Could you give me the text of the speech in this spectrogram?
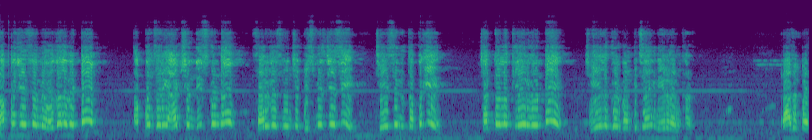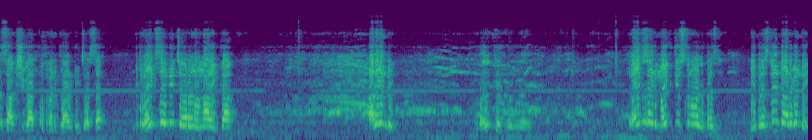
తప్పు చేసిన మేము వదిలిపెట్టాం తప్పనిసరిగా యాక్షన్ తీసుకుంటాం. సర్వీస్ నుంచి డిస్మిస్ చేసి చేసిన తప్పుకి చట్టంలో క్లియర్గా ఉంటే జైలుకు కూడా పంపించడానికి నేను వెనకాడు రాజంపేట సాక్షిగా అద్భుతమైన క్లారిటీ ఇచ్చారు సార్. ఇటు రైట్ సైడ్ నుంచి ఎవరైనా ఉన్నారు ఇంకా? అడగండి. మైక్? రైట్ సైడ్ మైక్ తీసుకున్న వాళ్ళు మీ ప్రెసిడెంట్ అడగండి.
